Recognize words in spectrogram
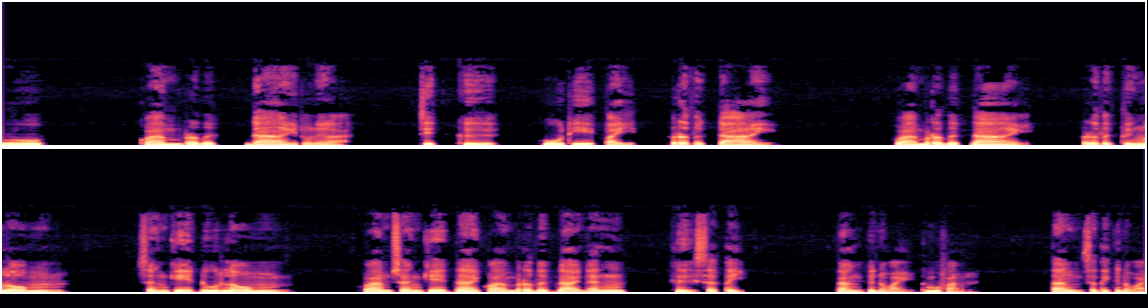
รู้ ความระลึกได้ตรงนี้ละจิตคือผู้ที่ไประลึกได้ ความระลึกได้ ระลึกถึงลม สังเกตดูลม ความสังเกตได้ความระลึกได้นั้น คือสติ ตั้งขึ้นเอาไว้ท่านผู้ฟัง ตั้งสติขึ้นเอาไว้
